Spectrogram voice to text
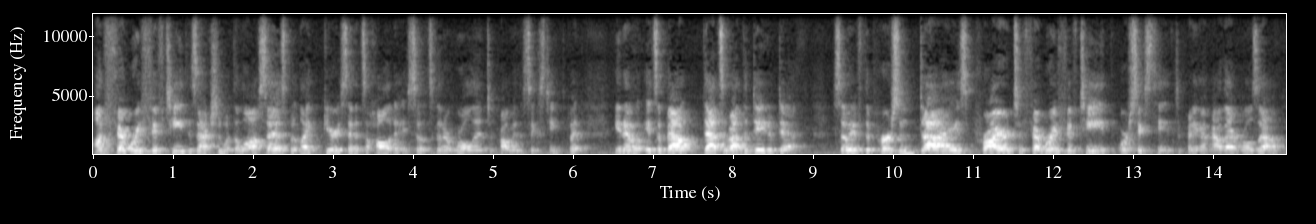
on February fifteenth is actually what the law says, but like Gary said, it's a holiday, so it's gonna roll into probably the sixteenth. But, you know, it's about, that's about the date of death. So if the person dies prior to February fifteenth or sixteenth, depending on how that rolls out,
